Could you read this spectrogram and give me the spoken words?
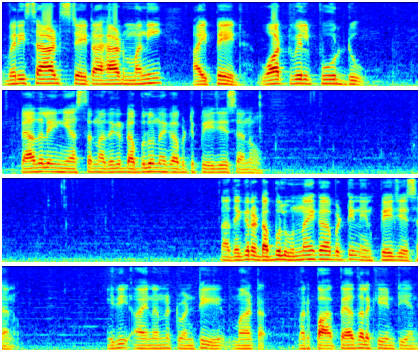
Very sad state. I had money. I paid. What will poor do? పేదలు ఏం చేస్తారు నా దగ్గర డబ్బులు ఉన్నాయి కాబట్టి పే చేశాను నా దగ్గర డబ్బులు ఉన్నాయి కాబట్టి నేను పే చేశాను. ఇది ఆయన అన్నటువంటి మాట. మరి పా పేదలకి ఏంటి అని.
